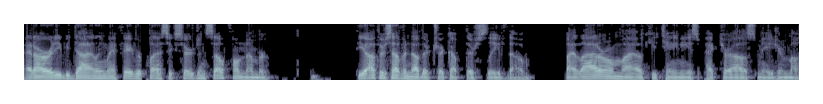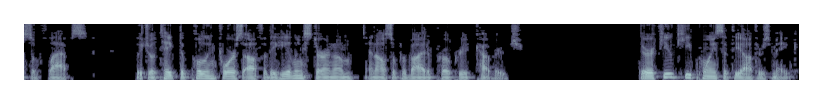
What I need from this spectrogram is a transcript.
I'd already be dialing my favorite plastic surgeon's cell phone number. The authors have another trick up their sleeve, though bilateral myocutaneous pectoralis major muscle flaps, which will take the pulling force off of the healing sternum and also provide appropriate coverage. There are a few key points that the authors make.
